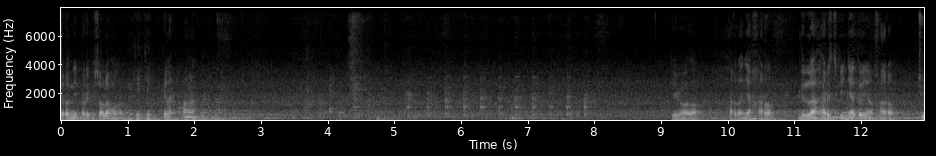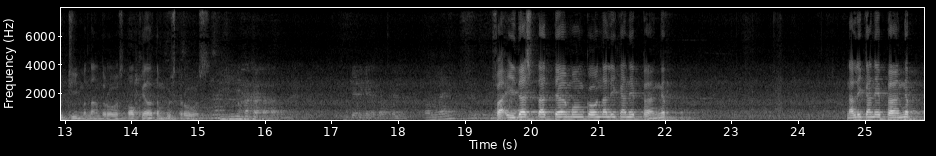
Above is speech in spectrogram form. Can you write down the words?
carane bareng ki salah ngono. Iki iki iki lah mangan. Jadi kalau hartanya haram, lelah rezekinya tuh yang haram. Judi menang terus, togel tembus terus. Faidah tada mongko nalikane banget, nalikane banget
